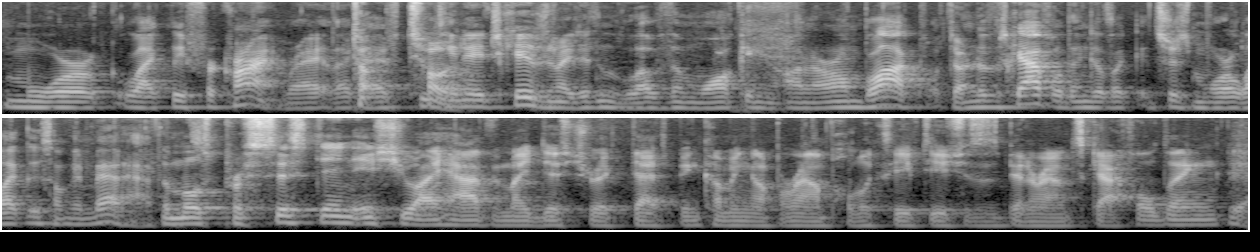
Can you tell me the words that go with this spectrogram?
more likely for crime, right? Like To- I have two totally. teenage kids, and I didn't love them walking on our own block under the scaffolding because like it's just more likely something bad happens. The most persistent issue I have in my district that's been coming up around public safety issues has been around scaffolding. Yeah.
